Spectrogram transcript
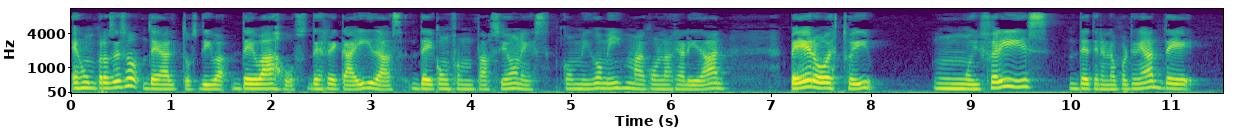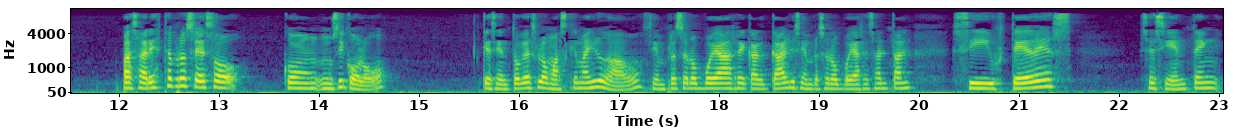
Es un proceso de altos, de bajos, de recaídas, de confrontaciones conmigo misma, con la realidad, pero estoy muy feliz de tener la oportunidad de pasar este proceso con un psicólogo, que siento que es lo más que me ha ayudado. Siempre se los voy a recalcar y siempre se los voy a resaltar. Si ustedes se sienten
